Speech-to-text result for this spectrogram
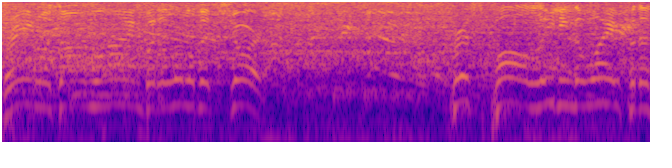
Green was online, but a little bit short. Chris Paul leading the way for the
